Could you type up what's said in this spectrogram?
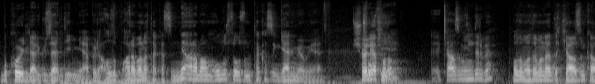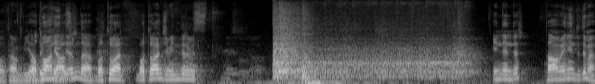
bu koyular güzel değil mi ya? Böyle alıp arabana takasın. Ne arabam olursa olsun takasın gelmiyor mu ya? Şöyle Çok yapalım. E, Kazım indir bir. Oğlum adamın adı Kazım kaldı. Tamam bir adı Batuhan Kazım indir. da. Batuhan. Batuhan'cım indirir misin? İndi indir. Tamamen indi değil mi?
